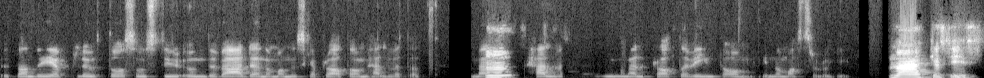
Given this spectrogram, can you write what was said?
utan det är Pluto som styr undervärlden om man nu ska prata om helvetet. Men mm. helvetet himmel pratar vi inte om inom astrologi. Nej, precis.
